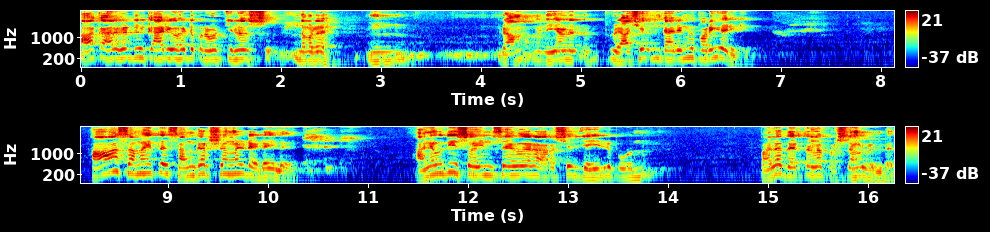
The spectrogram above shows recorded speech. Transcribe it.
ആ കാലഘട്ടത്തിൽ കാര്യമായിട്ട് പ്രവർത്തിച്ച നമ്മുടെ രാമ ഇയാൾ രാശിയാലും കാര്യങ്ങൾ പറയുമായിരിക്കും. ആ സമയത്ത് സംഘർഷങ്ങളുടെ ഇടയിൽ അനവധി സ്വയം സേവകർ അറസ്റ്റ് ജയിലിൽ പോകുന്നു. പലതരത്തിലുള്ള പ്രശ്നങ്ങളുണ്ട്.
